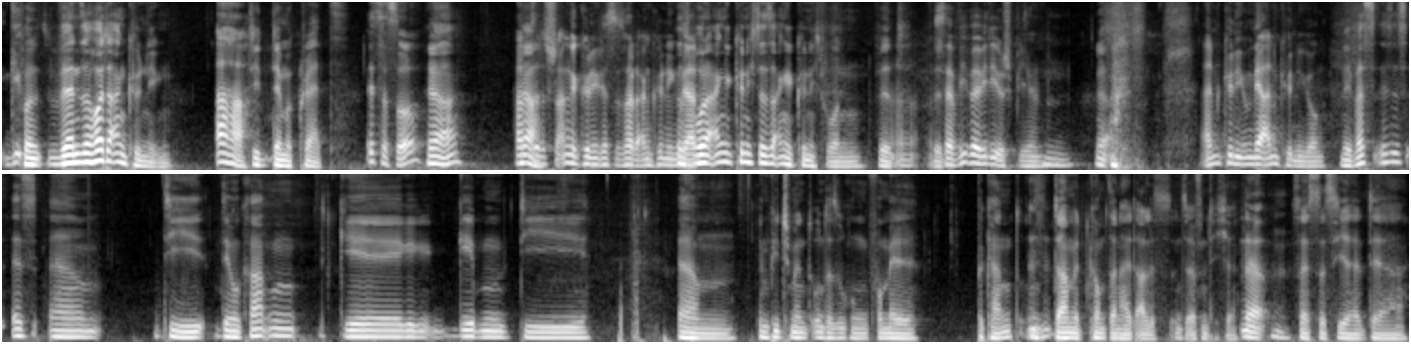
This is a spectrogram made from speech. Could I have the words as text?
Ge- Von, werden sie heute ankündigen. Aha. Die Democrats. Ist das so? Ja. Haben Ja. sie das schon angekündigt, dass sie es heute ankündigen Das werden? wurde angekündigt, dass es angekündigt worden wird. Das ist ja wie bei Videospielen. Ja. Ankündigung der Ankündigung. Nee, was ist es? es ähm, die Demokraten ge geben die ähm, Impeachment-Untersuchung formell bekannt und damit kommt dann halt alles ins Öffentliche. Ja. Das heißt, dass hier der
